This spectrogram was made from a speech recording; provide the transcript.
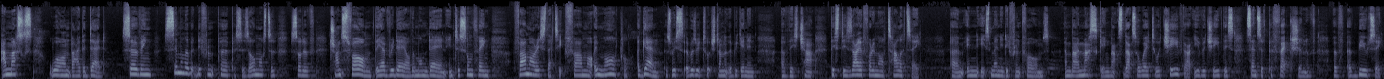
and masks worn by the dead serving similar but different purposes, almost to sort of transform the everyday or the mundane into something far more aesthetic, far more immortal. Again, as we, as we touched on at the beginning of this chat, this desire for immortality um, in its many different forms. And by masking, that's, that's a way to achieve that. You've achieved this sense of perfection, of, of, of beauty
